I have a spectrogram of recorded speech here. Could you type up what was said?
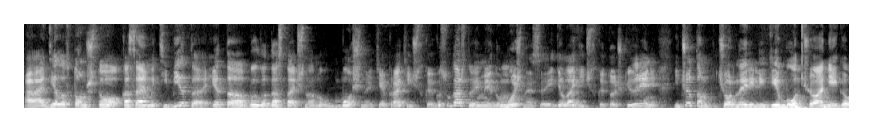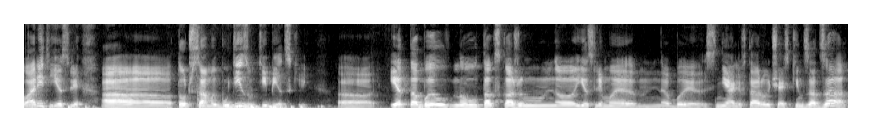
А дело в том, что касаемо Тибета, это было достаточно ну, мощное теократическое государство, я имею в виду мощное с идеологической точки зрения. И что там черная религия Бон, что о ней говорить, если а, тот же самый буддизм тибетский, это был, ну, так скажем, э, если мы бы сняли вторую часть Кинзадза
